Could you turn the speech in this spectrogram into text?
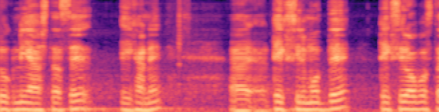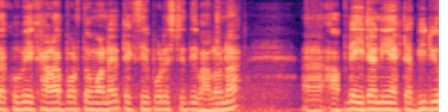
লোক নিয়ে আসতেছে। এইখানে ট্যাক্সির মধ্যে। ট্যাক্সির অবস্থা খুবই খারাপ বর্তমানে, ট্যাক্সির পরিস্থিতি ভালো না। আপনি এটা নিয়ে একটা ভিডিও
